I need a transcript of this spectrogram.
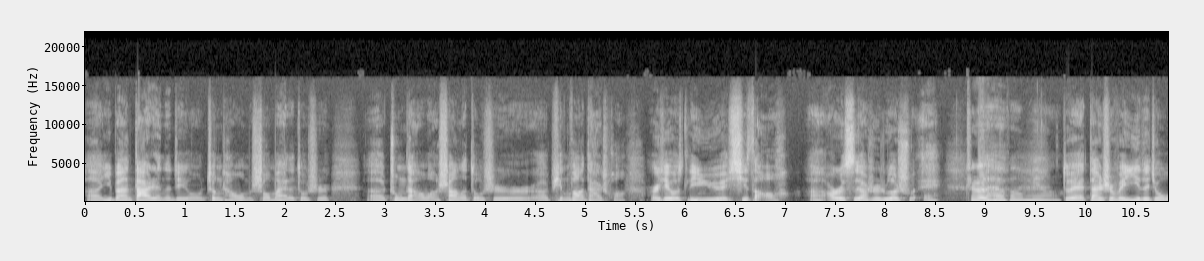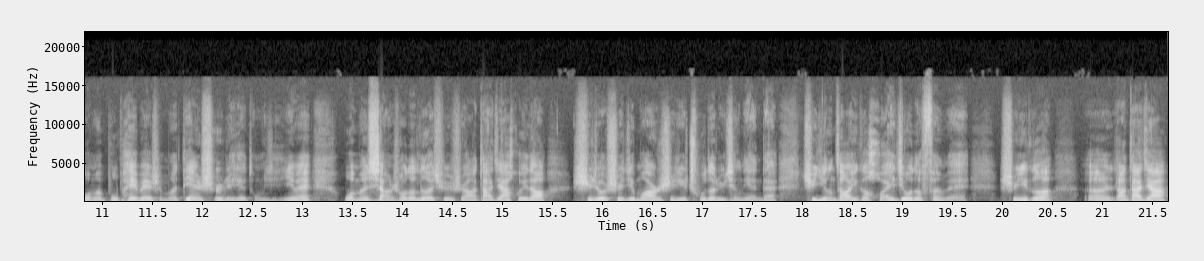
啊，一般大人的这种正常我们售卖的都是呃中档往上的都是呃平放大床，而且有淋浴、洗澡啊，二十四小时热水，这个太方便了。对，但是唯一的就我们不配备什么电视这些东西，因为我们享受的乐趣是让大家回到十九世纪末二十世纪初的旅行年代，去营造一个怀旧的氛围，是一个呃让大家。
